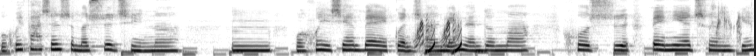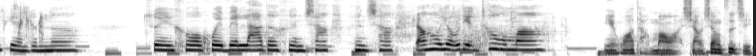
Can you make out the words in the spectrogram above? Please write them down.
我会发生什么事情呢？嗯，我会先被滚成圆圆的吗？或是被捏成扁扁的呢？最后会被拉得很长很长，然后有点痛吗？棉花糖猫啊，想象自己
